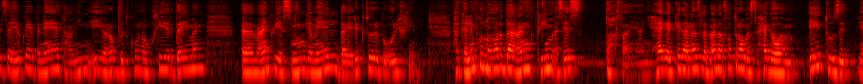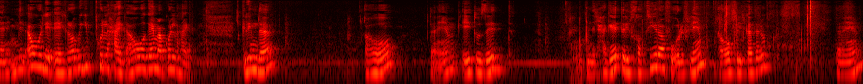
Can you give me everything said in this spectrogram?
ازيكم يا بنات؟ عاملين إيه؟ يا رب تكونوا بخير دايما. آه، معاكم ياسمين جمال director ب Oriflame. هكلمكم النهارده عن كريم أساس تحفة. يعني حاجة كده نازلة بقالها فترة بس حاجة وهم. A to Z. يعني من الأول للآخر. هو بيجيب كل حاجة. هو جامع كل حاجة. الكريم ده أهو. تمام. A to Z. من الحاجات الخطيرة في Oriflame. أهو في الكتالوج تمام.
